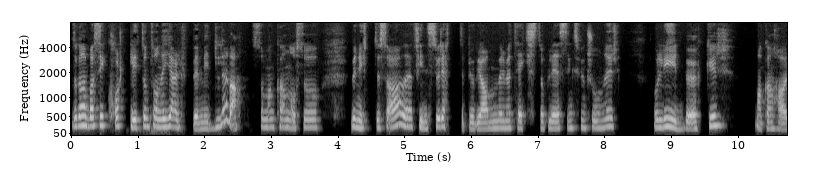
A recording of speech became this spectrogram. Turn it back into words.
Så kan jeg bare si kort litt om sånne hjelpemidler da, som man kan også benytte seg av. Det finnes jo retteprogrammer med tekstopplesingsfunksjoner og lydbøker. Man kan ha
